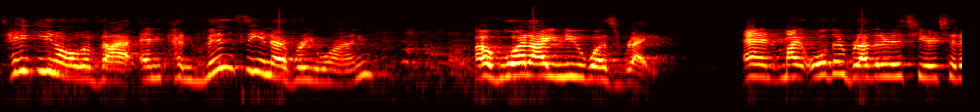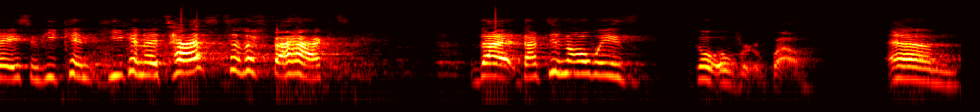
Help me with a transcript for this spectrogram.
taking all of that and convincing everyone of what I knew was right. And my older brother is here today, so he can, he can attest to the fact that that didn't always go over well. Um,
